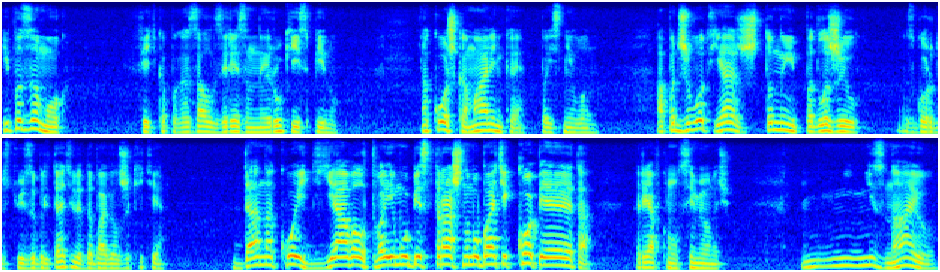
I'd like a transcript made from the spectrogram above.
и под замок. Федька показал изрезанные руки и спину. «Окошко маленькое», — пояснил он. «А под живот я штаны подложил», — с гордостью изобретателя добавил Жаките. «Да на кой, дьявол, твоему бесстрашному бате копия это?» — рявкнул Семёныч. «Не знаю.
